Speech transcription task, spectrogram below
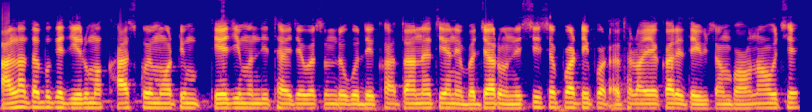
હાલના તબક્કે જીરુમાં ખાસ કોઈ મોટી તેજી મંદી થાય તેવા સંજોગો દેખાતા નથી અને બજારો નિશ્ચિત સપાટી પર અથડાયા કરે તેવી સંભાવનાઓ છે.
